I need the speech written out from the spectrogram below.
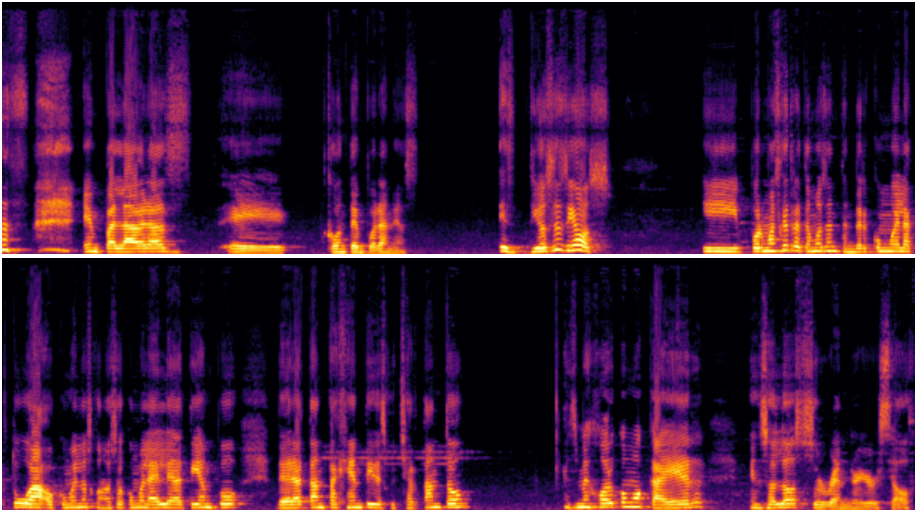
en palabras eh, contemporáneas. Es, Dios es Dios. Y por más que tratemos de entender cómo Él actúa o cómo Él nos conoce o cómo Él le da tiempo de ver a tanta gente y de escuchar tanto, es mejor como caer en solo surrender yourself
